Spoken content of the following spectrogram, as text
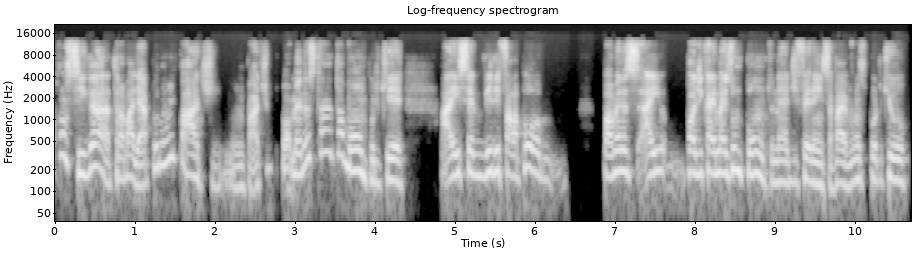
consiga trabalhar por um empate. Um empate, o Palmeiras tá, tá bom, porque aí você vira e fala, pô, Palmeiras aí pode cair mais um ponto, né? A diferença. Vai, vamos supor que o,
